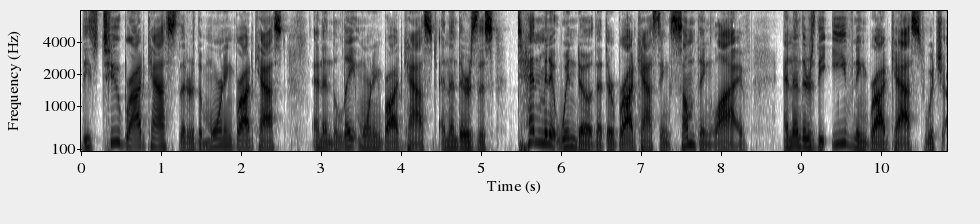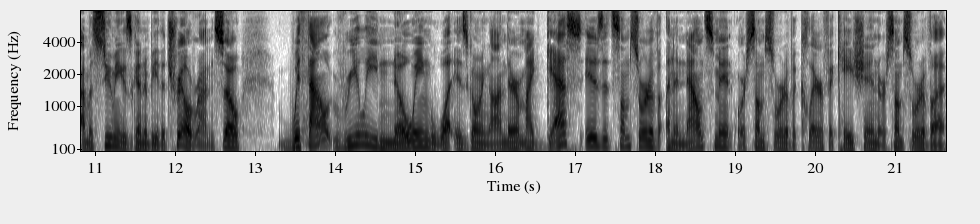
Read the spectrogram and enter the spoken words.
these two broadcasts that are the morning broadcast and then the late morning broadcast. And then there's this 10 minute window that they're broadcasting something live. And then there's the evening broadcast, which I'm assuming is going to be the trail run. So without really knowing what is going on there, my guess is it's some sort of an announcement or some sort of a clarification or some sort of a,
